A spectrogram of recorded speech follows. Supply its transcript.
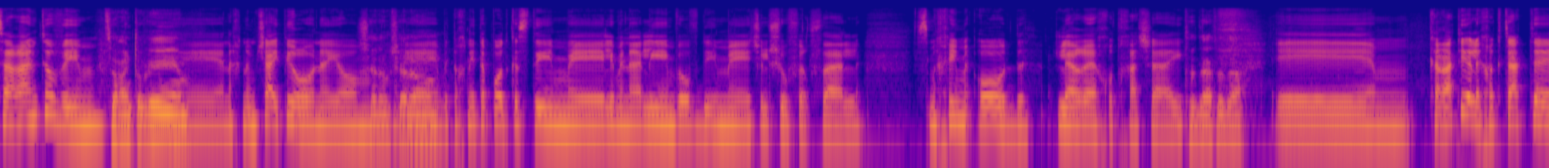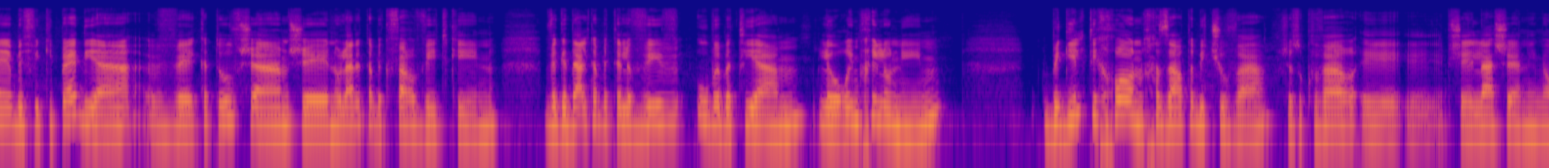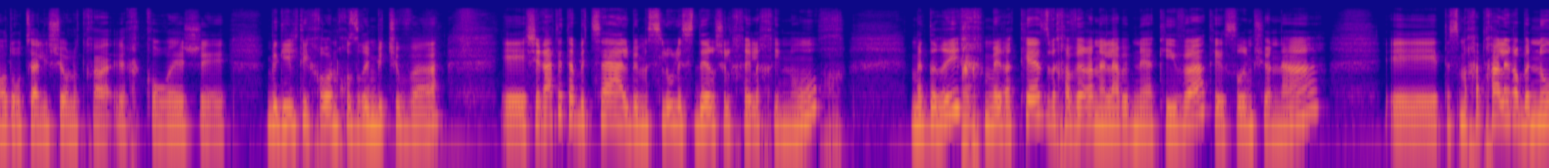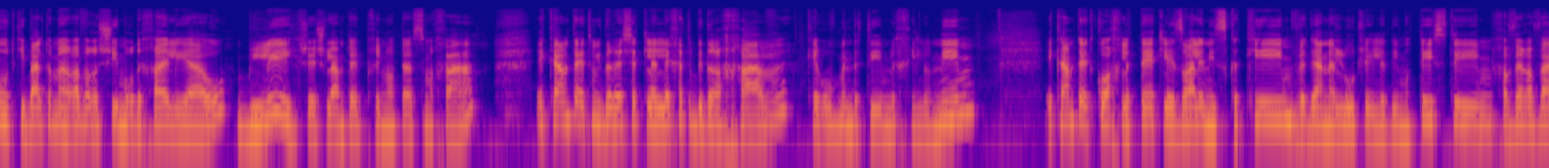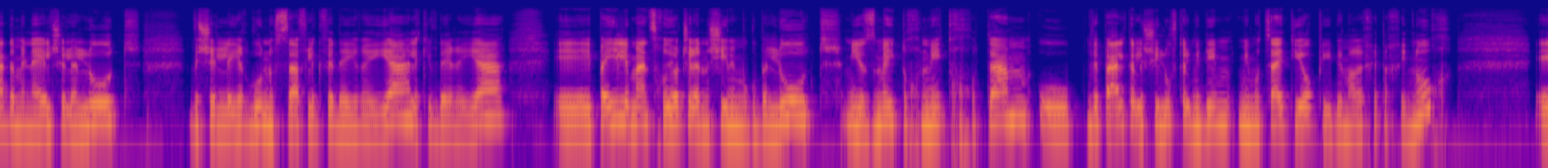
צהריים טובים. צהריים טובים. אה, אנחנו עם שי פירון היום. שלום, שלום. אה, בתוכנית הפודקאסטים אה, למנהלים ועובדים של שופרסל. שמחים מאוד לארח אותך, שי. תודה, תודה. קראתי עליך קצת בוויקיפדיה, וכתוב שם שנולדת בכפר ויטקין, וגדלת בתל אביב ובבת ים, להורים חילונים. בגיל תיכון חזרת בתשובה, שזו כבר אה, אה, שאלה שאני מאוד רוצה לשאול אותך, איך קורה שבגיל תיכון חוזרים בתשובה. אה, שירתת בצה"ל במסלול הסדר של חיל החינוך, מדריך, מרכז וחבר הנהלה בבני עקיבא כ-20 שנה. אה, את הסמכתך לרבנות קיבלת מהרב הראשי מרדכי אליהו, בלי שהשלמת את בחינות ההסמכה. הקמת את מדרשת ללכת בדרכיו, קירוב בין דתיים לחילונים. הקמת את כוח לתת לעזרה לנזקקים וגן עלות לילדים אוטיסטים, חבר הוועד המנהל של עלות ושל ארגון נוסף לכבדי ראייה, לכבדי ראייה, אה, פעיל למען זכויות של אנשים עם מוגבלות, מיוזמי תוכנית חותם ופעלת לשילוב תלמידים ממוצא אתיופי במערכת החינוך. אה,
